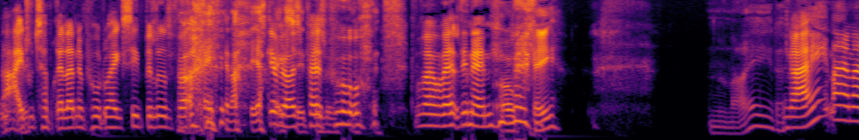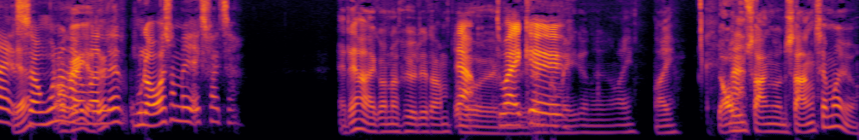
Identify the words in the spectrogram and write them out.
Nej, du tager brillerne på. Du har ikke set billedet før. Nej, jeg skal har vi også passe billedet. på. Du har jo valgt en anden. Okay. Nej, da. Nej, nej, nej. Ja, Så hun har okay, jo ja, været lidt... Hun er også med i X-Factor. Ja, det har jeg godt nok hørt lidt om på, øh, du har ikke, på øh, medierne. Nej, nej. Jo, Nej. hun sang jo en sang til mig jo.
